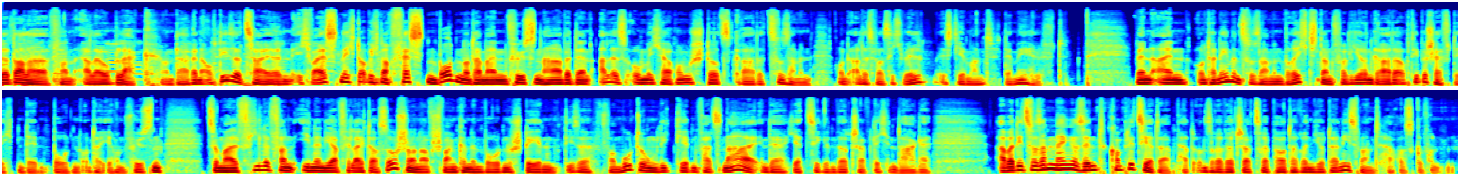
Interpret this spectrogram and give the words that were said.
A Dollar von Allo Black. Und darin auch diese Zeilen. Ich weiß nicht, ob ich noch festen Boden unter meinen Füßen habe, denn alles um mich herum stürzt gerade zusammen. Und alles, was ich will, ist jemand, der mir hilft. Wenn ein Unternehmen zusammenbricht, dann verlieren gerade auch die Beschäftigten den Boden unter ihren Füßen, zumal viele von ihnen ja vielleicht auch so schon auf schwankendem Boden stehen. Diese Vermutung liegt jedenfalls nahe in der jetzigen wirtschaftlichen Lage. Aber die Zusammenhänge sind komplizierter, hat unsere Wirtschaftsreporterin Jutta Nieswand herausgefunden.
